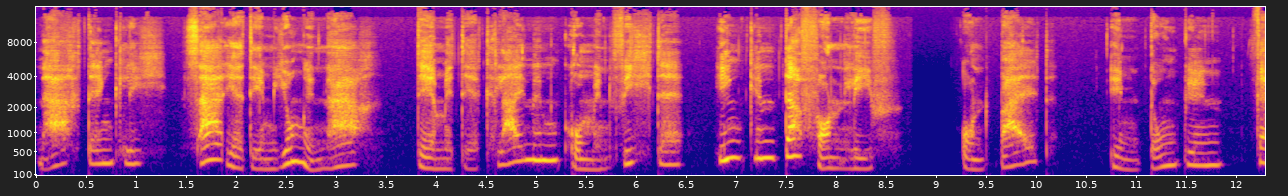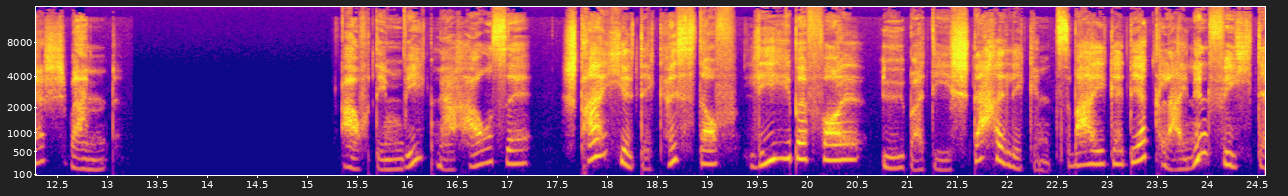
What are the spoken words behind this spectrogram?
Nachdenklich sah er dem Jungen nach, der mit der kleinen krummen Fichte hinkend davonlief und bald im Dunkeln verschwand. Auf dem Weg nach Hause streichelte Christoph liebevoll über die stacheligen Zweige der kleinen Fichte.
